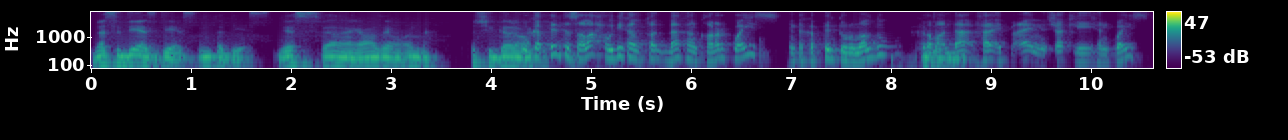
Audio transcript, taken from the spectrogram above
بس دياز دياز أنت دياز دياز فعلا يا جماعة زي ما قلنا. وكابتنت صلاح ودي كان ده كان قرار كويس. انت كابتنت رونالدو طبعا ده فرقت معايا إن شكلي كان كويس.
